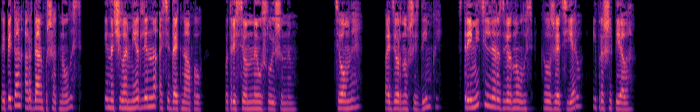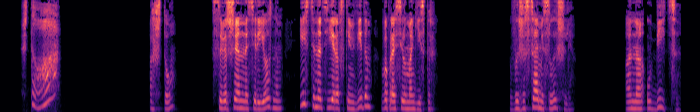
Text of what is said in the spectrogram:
Капитан Ардан пошатнулась и начала медленно оседать на пол, потрясённая услышанным. Темная, подернувшись дымкой, стремительно развернулась к лжетьеру и прошипела. «Что?» «А что?» Совершенно серьезным, истинно тьеровским видом вопросил магистр. Вы же сами слышали. Она убийца.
